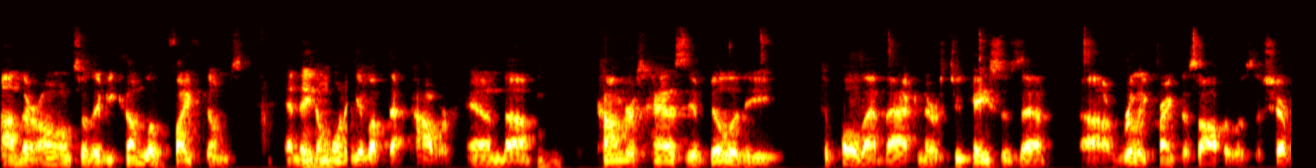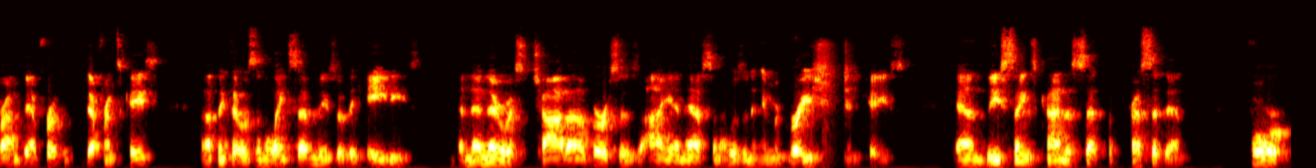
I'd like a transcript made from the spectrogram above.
on their own. So they become little fiefdoms and they mm-hmm. don't want to give up that power. And uh, mm-hmm. Congress has the ability to pull that back. And there was two cases that uh, really cranked us off. It was the Chevron deference case. and I think that was in the late 70s or the 80s. And then there was Chadha versus INS, and it was an immigration case. And these things kind of set the precedent for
